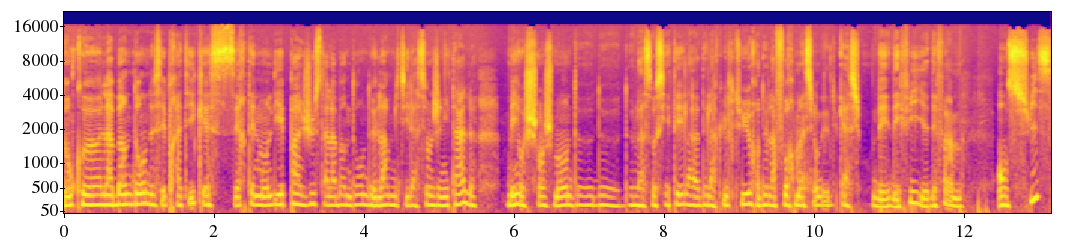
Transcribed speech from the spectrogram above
Donc euh, l'abandon de ces pratiques est certainement lié pas juste à l'abandon de la mutilation génitale, mais au changement de, la société, de la culture, de la formation d'éducation des, des filles et des femmes. En Suisse,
